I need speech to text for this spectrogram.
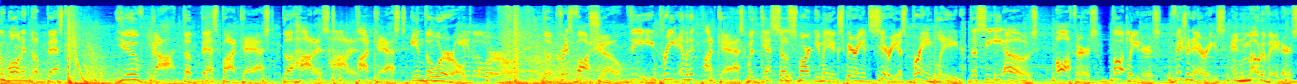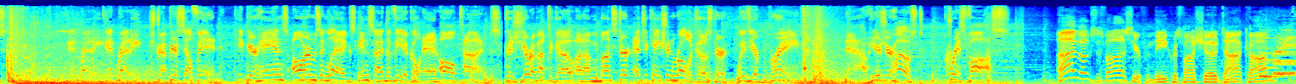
You wanted the best. You've got the best podcast, the hottest, hottest. podcast in the world. In the world. The Chris Voss Show, the preeminent podcast with guests so smart you may experience serious brain bleed. The CEOs, authors, thought leaders, visionaries, and motivators. Get ready, get ready. Strap yourself in. Keep your hands, arms, and legs inside the vehicle at all times, because you're about to go on a monster education roller coaster with your brain. Now, here's your host, Chris Voss. Hi, folks. It's Voss here from the ChrisVossShow.com.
